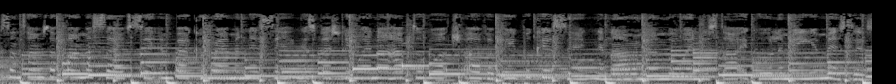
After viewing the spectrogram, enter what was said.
sometimes i find myself sitting back reminiscing especially when i have to watch other people kissing and i remember when you started calling me your missus.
